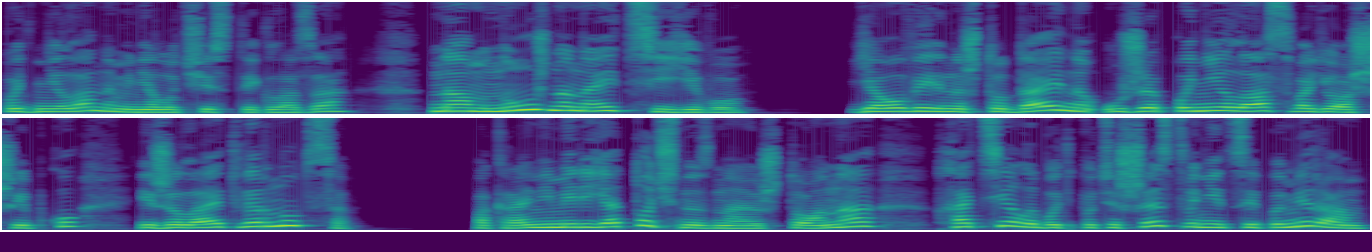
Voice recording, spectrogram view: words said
Подняла на меня лучистые глаза. «Нам нужно найти его. Я уверена, что Дайна уже поняла свою ошибку и желает вернуться. По крайней мере, я точно знаю, что она хотела быть путешественницей по мирам,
